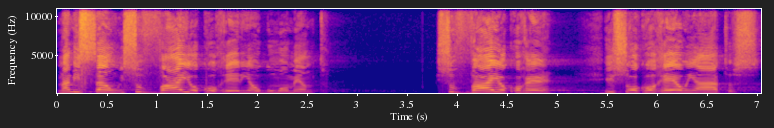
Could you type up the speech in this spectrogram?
na missão. Isso vai ocorrer em algum momento. Isso vai ocorrer. Isso ocorreu em Atos.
